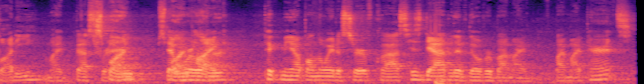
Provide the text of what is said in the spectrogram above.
buddy, my best Sparring- friend. that were partner. like pick me up on the way to surf class. His dad lived over by my by my parents,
